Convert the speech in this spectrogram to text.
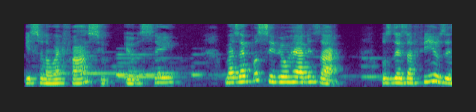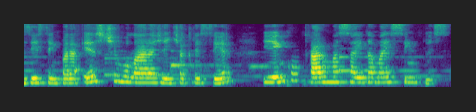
Isso não é fácil, eu sei, mas é possível realizar. Os desafios existem para estimular a gente a crescer e encontrar uma saída mais simples,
